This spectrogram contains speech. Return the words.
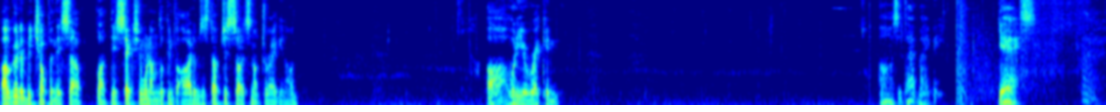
I'm going to be chopping this up, like this section when I'm looking for items and stuff, just so it's not dragging on. Oh, what do you reckon? Oh, is it that maybe? Yes. Hmm.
